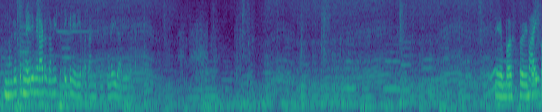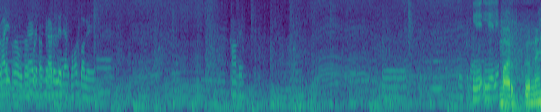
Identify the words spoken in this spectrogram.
मुझे तो मेरी यार ज़मीन कितनी है पता नहीं चल रही ये बस तो भाई भाई भाई प्यार ले बहुत बड़े ये ये मार्क तूने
